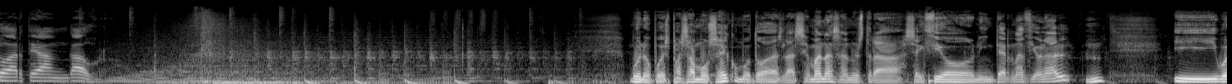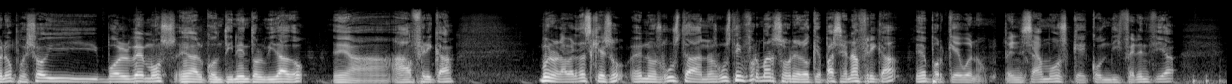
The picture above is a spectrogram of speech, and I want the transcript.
Nazioartean gaur. Bueno, pues pasamos, ¿eh? como todas las semanas, a nuestra sección internacional. Y bueno, pues hoy volvemos ¿eh? al continente olvidado, ¿eh? a, África. Bueno, la verdad es que eso, nos, gusta, nos gusta informar sobre lo que pasa en África, porque bueno, pensamos que con diferencia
